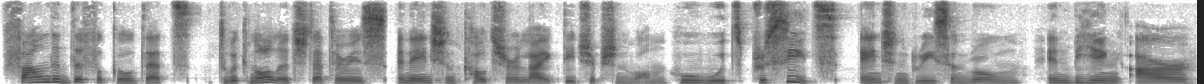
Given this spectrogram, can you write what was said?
found it difficult that to acknowledge that there is an ancient culture like the Egyptian one who would precede ancient Greece and Rome in being our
